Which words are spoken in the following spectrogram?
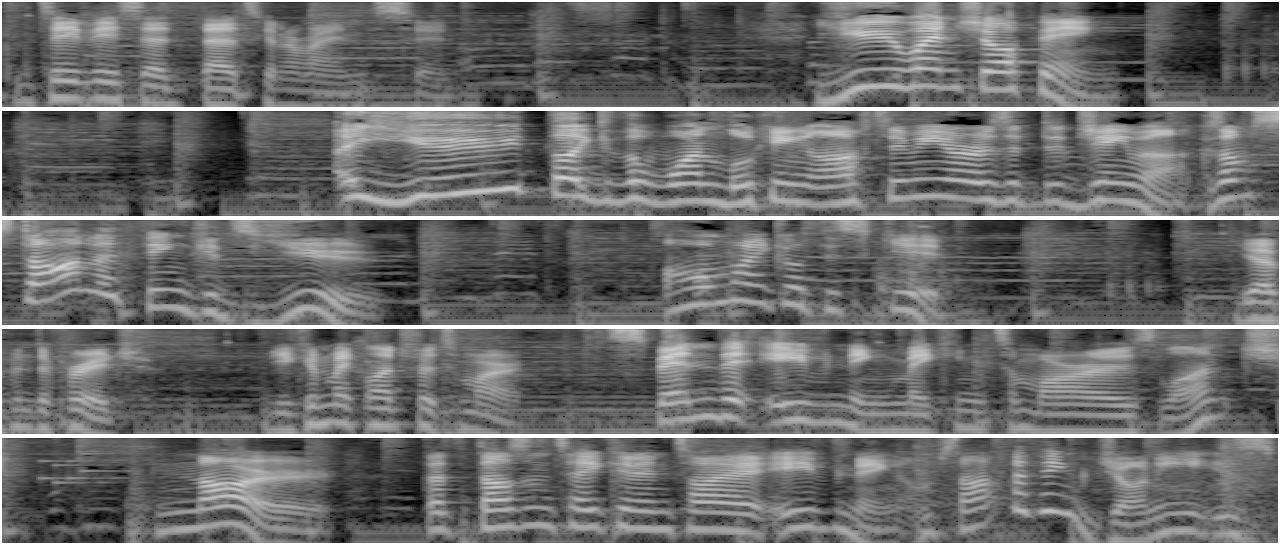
The TV said that it's gonna rain soon. You went shopping. Are you like the one looking after me, or is it Dojima? Because I'm starting to think it's you. Oh my god, this kid. You opened the fridge. You can make lunch for tomorrow. Spend the evening making tomorrow's lunch? No. That doesn't take an entire evening. I'm starting to think Johnny is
